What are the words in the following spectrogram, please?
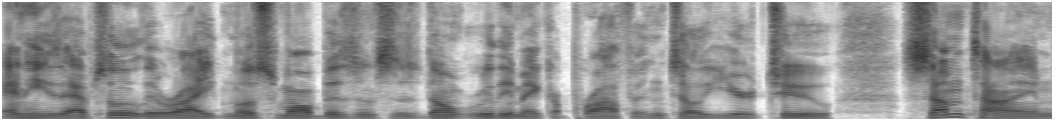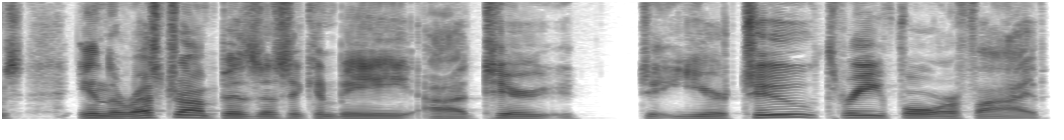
and he's absolutely right. Most small businesses don't really make a profit until year two. Sometimes in the restaurant business, it can be uh, tier year two, three, four, or five.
